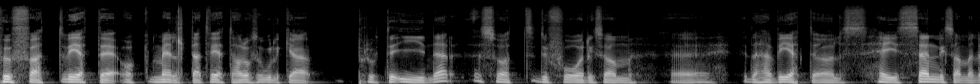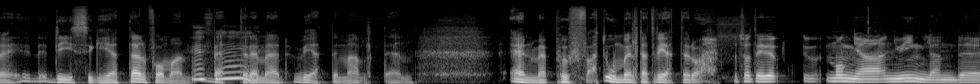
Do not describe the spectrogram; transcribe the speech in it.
puffat vete och mältat vete har också olika proteiner. Så att du får liksom eh, den här veteölshejsen liksom, eller disigheten får man bättre med vetemalt än, än med puffat, omältat vete då. Jag tror att det är många New England eh,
